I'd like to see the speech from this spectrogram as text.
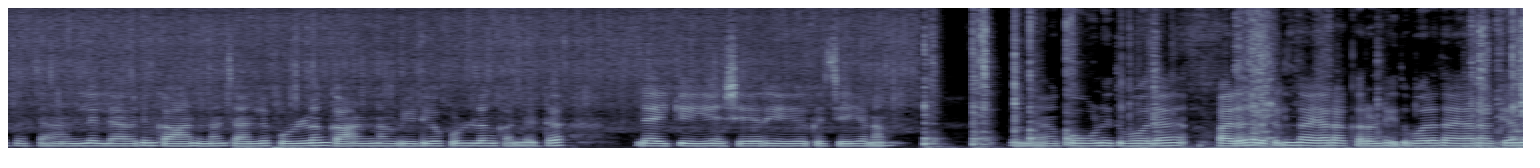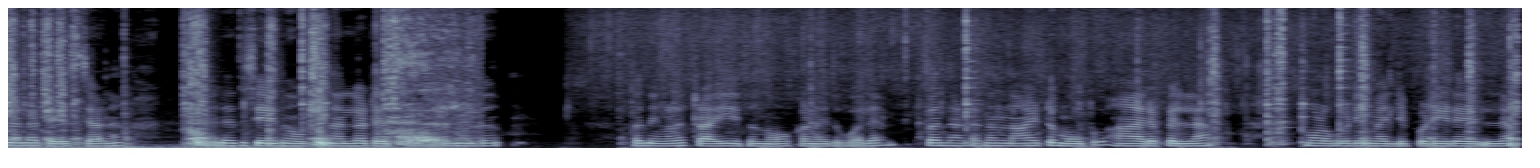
അപ്പോൾ ചാനൽ എല്ലാവരും കാണണം ചാനൽ ഫുള്ളും കാണണം വീഡിയോ ഫുള്ളും കണ്ടിട്ട് ലൈക്ക് ചെയ്യുകയും ഷെയർ ചെയ്യുകയൊക്കെ ചെയ്യണം. പിന്നെ കോൺ ഇതുപോലെ പലതരത്തിലും തയ്യാറാക്കാറുണ്ട്. ഇതുപോലെ തയ്യാറാക്കിയാൽ നല്ല ടേസ്റ്റാണ് ഞാനിത് ചെയ്ത് നോക്കി നല്ല ടേസ്റ്റ് ഉണ്ടായിരുന്നു ഇത്. അപ്പോൾ നിങ്ങൾ ട്രൈ ചെയ്ത് നോക്കണം ഇതുപോലെ. ഇപ്പോൾ എന്താണ്ട് നന്നായിട്ട് മൂപ്പ് അരപ്പെല്ലാം മുളക് പൊടി മല്ലിപ്പൊടിയുടെ എല്ലാം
